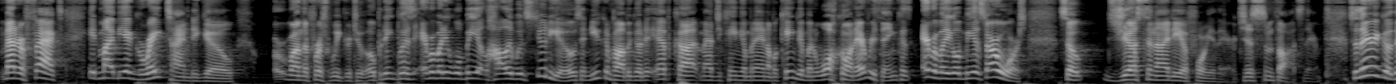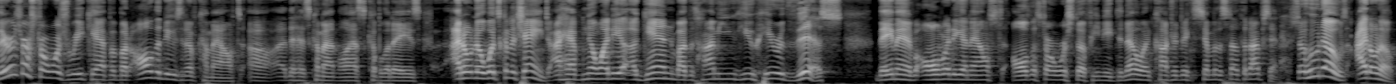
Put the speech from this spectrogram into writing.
Matter of fact, it might be a great time to go around the first week or two opening because everybody will be at Hollywood Studios and you can probably go to Epcot, Magic Kingdom, and Animal Kingdom and walk on everything because everybody will be at Star Wars. So just an idea for you there, just some thoughts there. So there you go. There's our Star Wars recap about all the news that have come out uh, that has come out in the last couple of days. I don't know what's going to change. I have no idea. Again, by the time you you hear this. They may have already announced all the Star Wars stuff you need to know and contradict some of the stuff that I've said. So who knows? I don't know.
